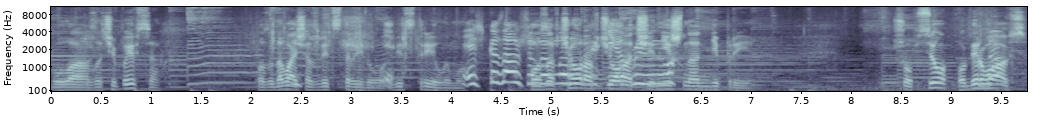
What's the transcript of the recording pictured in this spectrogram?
була. Зачепився? Давай зараз відстрілимо. відстрілимо. Я ж казав, що Позавчора, вчора чи ніж на Дніпрі. Що, все, обірвався.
